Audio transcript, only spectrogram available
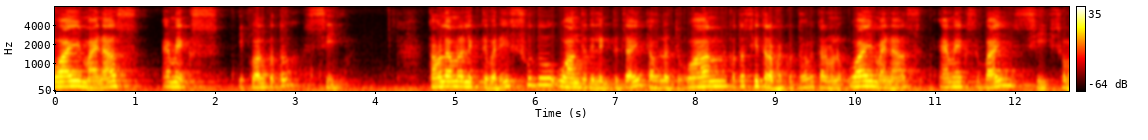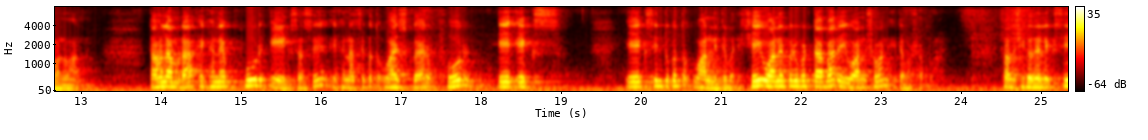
Y minus m x equal কত? সি তাহলে আমরা লিখতে পারি, শুধু ওয়ান যদি লিখতে চাই, তাহলে হচ্ছে ওয়ান কত? সি দ্বারা ভাগ করতে হবে। তার মানে y minus m x by c সমান ওয়ান তাহলে আমরা এখানে ফোর এক্স আছে, এখানে আছে কত? Y square four a x x into কত? ওয়ান নিতে পারি। সেই ওয়ানের পরিবর্তে আবার এই ওয়ান সমান এটা বসাবো। তাহলে সে কথা লিখছি,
